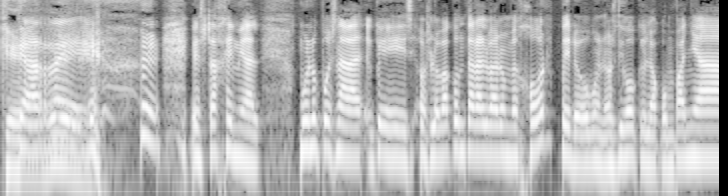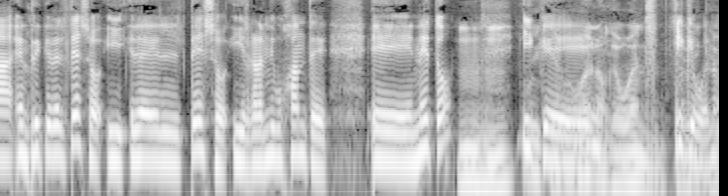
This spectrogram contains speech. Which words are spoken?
Que arree. Está genial. Bueno, pues nada, que os lo va a contar Álvaro mejor, pero bueno, os digo que lo acompaña Enrique del Teso y del Teso y el gran dibujante eh, Neto. Y Uy, que Qué bueno, qué bueno. y que bueno,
